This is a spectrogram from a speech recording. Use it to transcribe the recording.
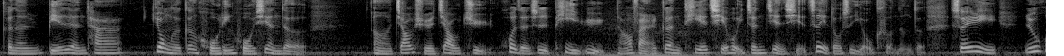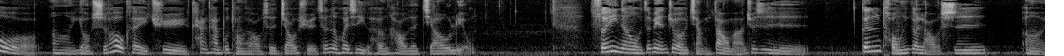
可能别人他用了更活灵活现的呃教学教具，或者是譬喻，然后反而更贴切或一针见血，这也都是有可能的。所以，如果嗯、呃、有时候可以去看看不同的老师的教学，真的会是一个很好的交流。所以呢，我这边就有讲到嘛，就是跟同一个老师，呃，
